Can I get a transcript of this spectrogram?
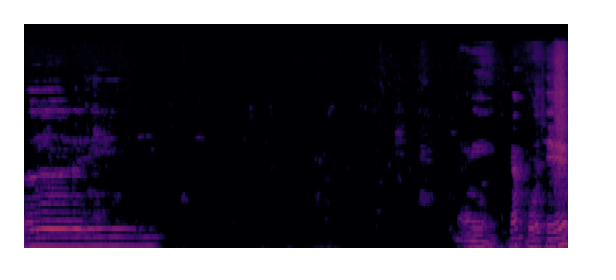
ơi. Này, nhắc bố thế.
